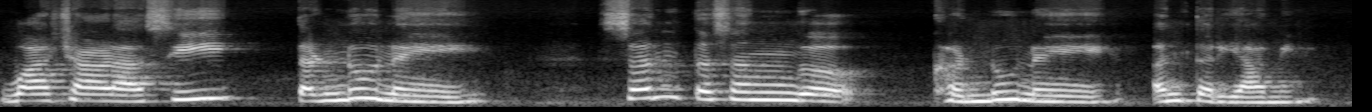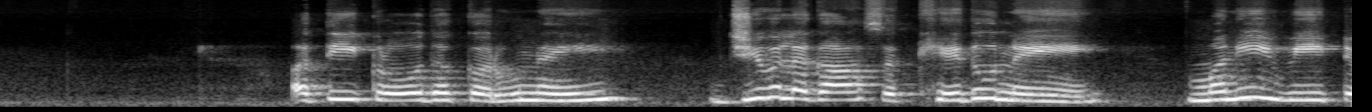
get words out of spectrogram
वाचाळासी तंडू नये. संतसंग खंडू नये. अंतर्यामी. अति क्रोध करू नये. जीवलगास खेदू नये. मनी वीट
